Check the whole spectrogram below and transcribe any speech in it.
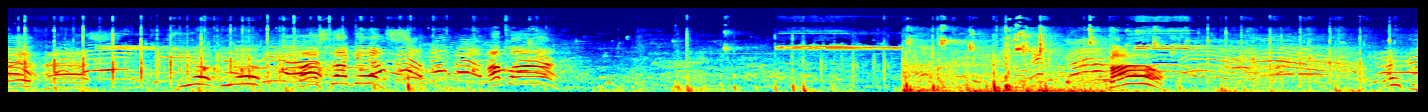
Great pass. Be up, be up. Five seconds. No foul! Up on her. Foul. Thank you.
